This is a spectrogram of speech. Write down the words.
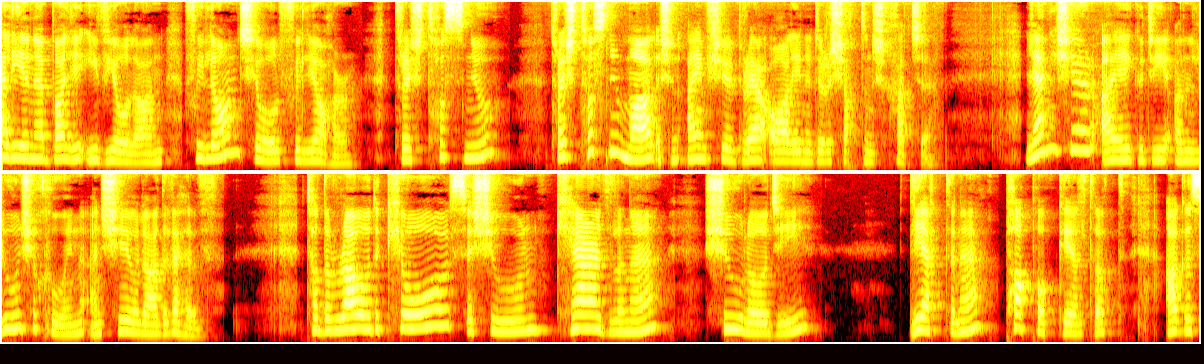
elíonna bailile í bheolán faoi lán seol faoi leathair, Tréis tosnú, Tréis tosnú má leis an aimimsú bre álína de seachtain se chatte. Leanní sér a go dtí an lún se chuin an séolá a bheitheh. Tá de rád a ceol sa siún, ceardlanna, siúlódí, liaachtainna, papop géaltacht agus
